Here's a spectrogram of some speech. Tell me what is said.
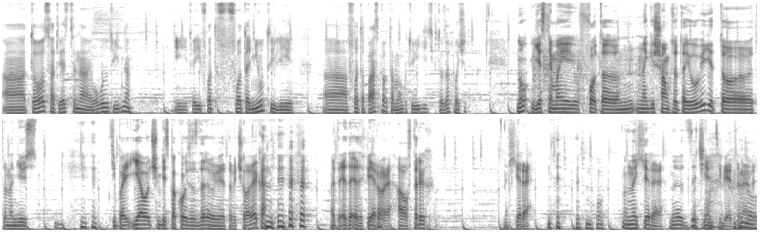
а, то, соответственно, его будут видно. И твои фото, фото нют или а, фото паспорта могут увидеть, кто захочет. Ну, если мои фото нагишом кто-то и увидит, то это, надеюсь, типа, я очень беспокоюсь за здоровье этого человека. Это, это, это первое. А во-вторых, нахера? Ну, Ну нахера? Ну зачем тебе это надо?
